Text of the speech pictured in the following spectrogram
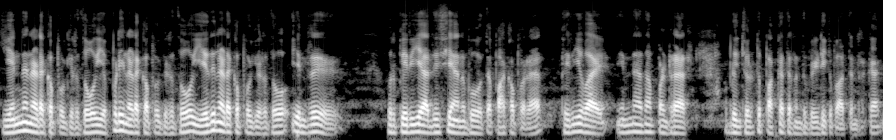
என்ன நடக்கப் போகிறதோ எப்படி நடக்கப் போகிறதோ எது நடக்கப் போகிறதோ என்று ஒரு பெரிய அதிசய அனுபவத்தை பார்க்க போகிறார் பெரியவாய் என்ன தான் பண்ணுறார் அப்படின்னு சொல்லிட்டு பக்கத்தில் இருந்து வேடிக்கை பார்த்துட்டுருக்கார்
